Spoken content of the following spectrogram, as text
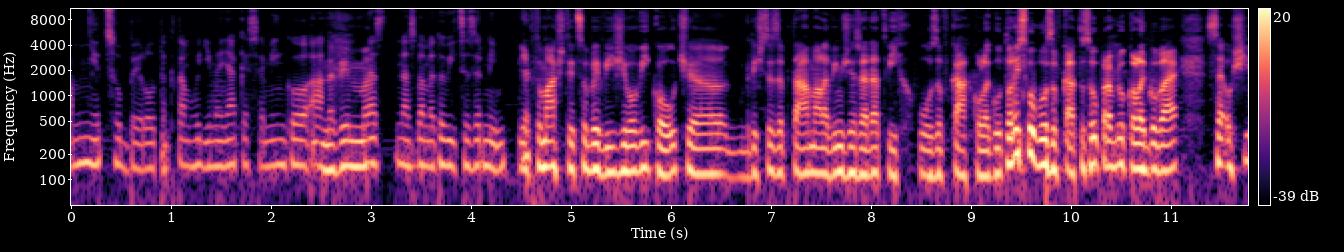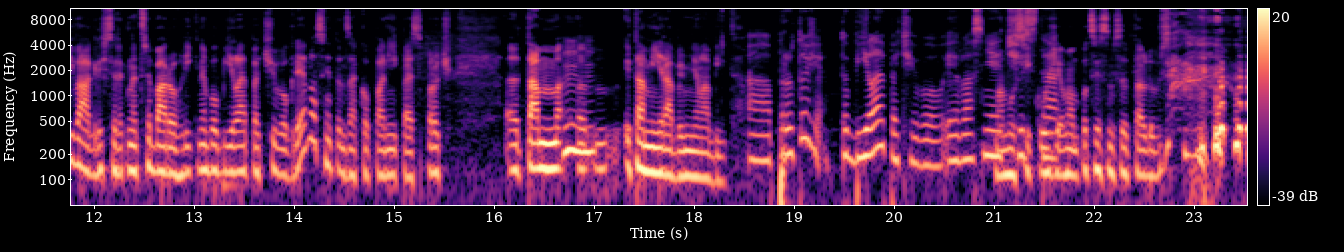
tam něco bylo, tak tam hodíme nějaké semínko a Nevím, naz, nazveme to vícezrným. Jak to máš ty, co by výživový kouč, eh, když se zeptám, ale vím, že řada tvých v úvozovkách kolegů, to nejsou v úvozovkách, to jsou opravdu kolegové, se ošívá, když se řekne třeba rohlík nebo bílé pečivo. Kde je vlastně ten zakopaný pes? Proč eh, tam mm-hmm. i ta míra by měla být? A protože to bílé pečivo je vlastně mám čisté... Kůži, mám pocit, že jsem se ptal dobře.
